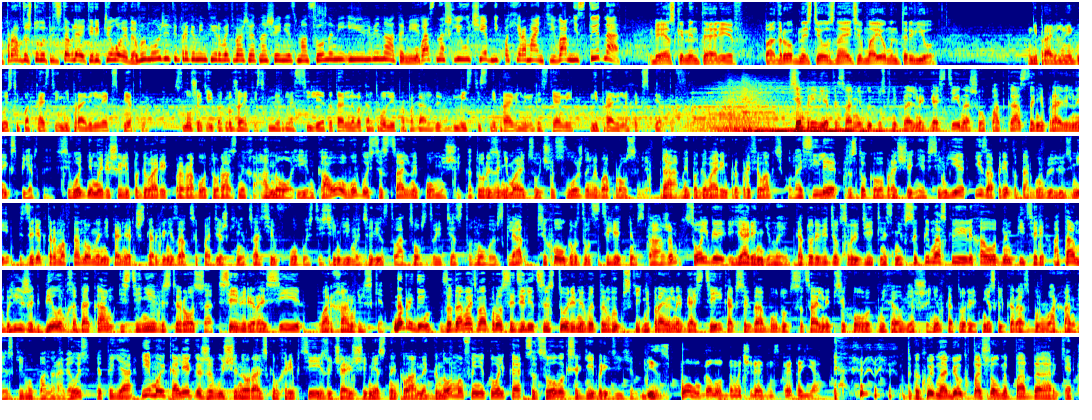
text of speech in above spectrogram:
А правда, что вы представляете рептилоидов? Вы можете прокомментировать ваши отношения с масонами и иллюминатами. У вас нашли учебник по хиромантии. Вам не стыдно? Без комментариев. Подробности узнаете в моем интервью. Неправильные гости в подкасте «Неправильные эксперты». Слушайте и погружайтесь в мир насилия, тотального контроля и пропаганды вместе с неправильными гостями неправильных экспертов. Всем привет! И с вами выпуск неправильных гостей нашего подкаста «Неправильные эксперты». Сегодня мы решили поговорить про работу разных ОНО и НКО в области социальной помощи, которые занимаются очень сложными вопросами. Да, мы поговорим про профилактику насилия, жестокого обращения в семье и запрета торговли людьми с директором автономной некоммерческой организации поддержки инициатив в области семьи, материнства, отцовства и детства «Новый взгляд», психологом с 20-летним стажем, с Ольгой Ярингиной, которая ведет свою деятельность деятельность не в сытой Москве или холодном Питере, а там ближе к белым ходокам и стене Вестероса, в севере России, в Архангельске. Добрый день. Задавать вопросы и делиться историями в этом выпуске неправильных гостей, как всегда, будут социальный психолог Михаил Вершинин, который несколько раз был в Архангельске, ему понравилось, это я, и мой коллега, живущий на Уральском хребте, изучающий местные кланы гномов и не только, социолог Сергей Бредихин. Из полуголодного Челябинска это я. Ты какой намек пошел на подарки.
